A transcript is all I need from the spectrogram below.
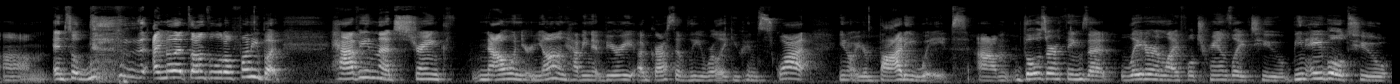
um, and so I know that sounds a little funny, but having that strength now when you're young, having it very aggressively where like you can squat, you know, your body weight, um, those are things that later in life will translate to being able to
